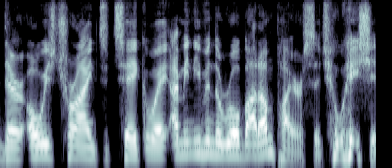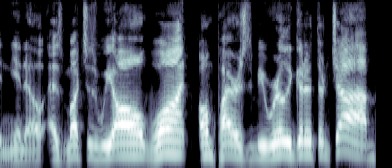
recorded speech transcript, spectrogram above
they're always trying to take away. I mean, even the robot umpire situation, you know, as much as we all want umpires to be really good at their job,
